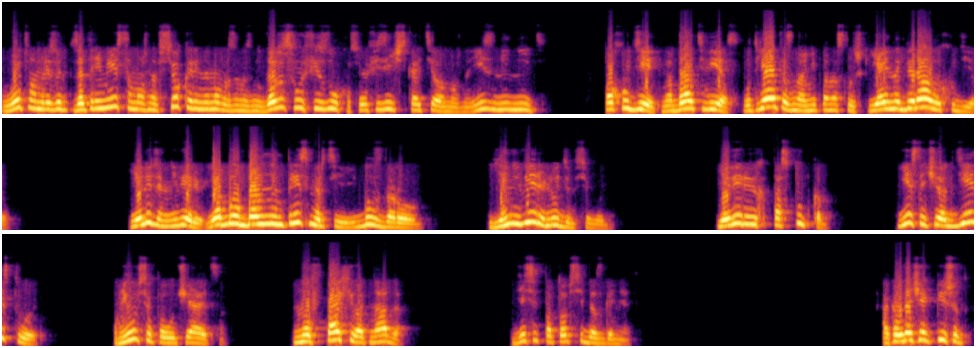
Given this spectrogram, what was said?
Вот вам результат. За три месяца можно все коренным образом изменить. Даже свою физуху, свое физическое тело можно изменить. Похудеть, набрать вес. Вот я это знаю не понаслышке. Я и набирал, и худел. Я людям не верю. Я был больным при смерти и был здоровым. Я не верю людям сегодня. Я верю их поступкам. Если человек действует, у него все получается. Но впахивать надо. 10 потов себя сгонять. А когда человек пишет,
